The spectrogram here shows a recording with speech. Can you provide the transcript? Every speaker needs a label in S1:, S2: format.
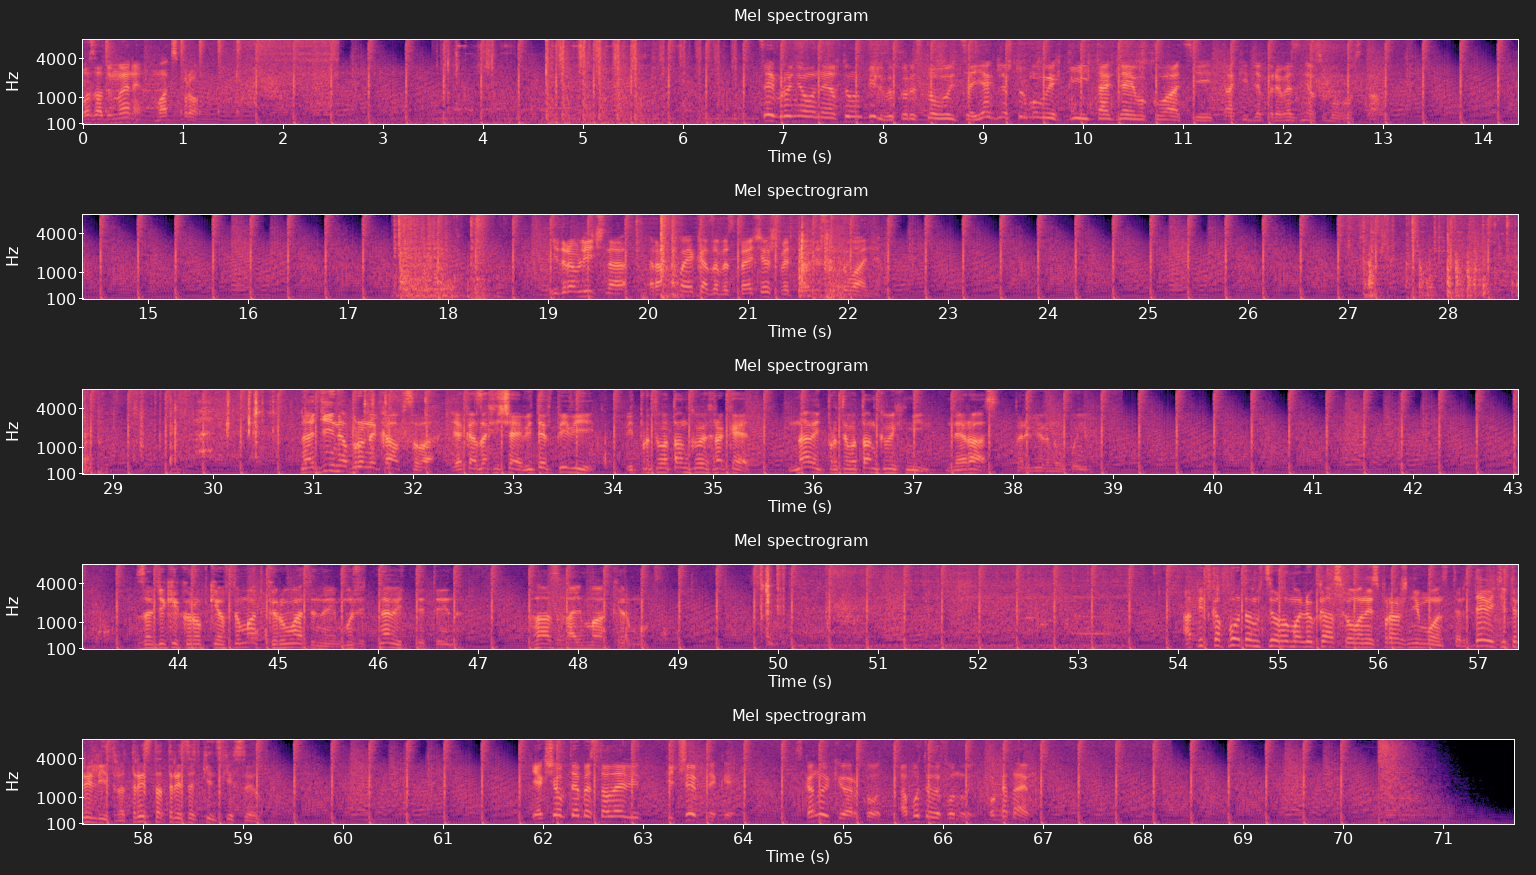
S1: Позаду мене Макс Про. Цей броньований автомобіль використовується як для штурмових дій, так для евакуації, так і для перевезення особового складу. Гідравлічна рампа, яка забезпечує швидке десантування. Надійна бронекапсула, яка захищає від FPV, від противотанкових ракет, навіть противотанкових мін. Не раз перевірено в бою. Завдяки коробці автомат керувати нею може навіть дитина. Газ, гальма, кермо. А під капотом цього малюка схований справжній монстр. 9,3 літра, 330 кінських сил. Якщо в тебе сталеві підшипники, скануй QR-код або телефонуй. Покатаємось.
